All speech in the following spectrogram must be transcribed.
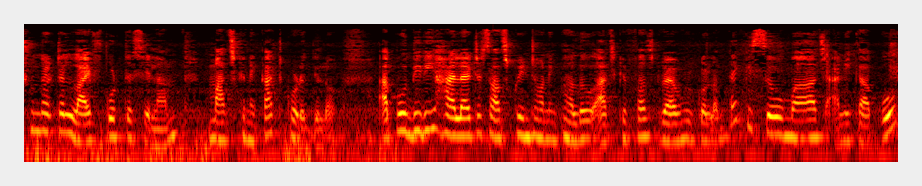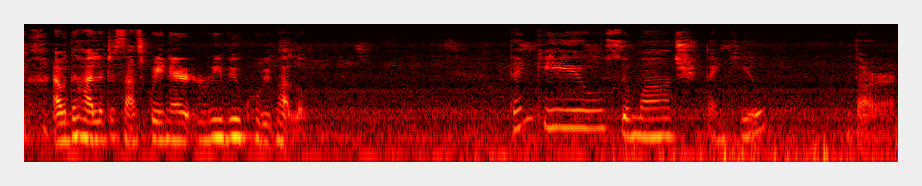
সুন্দর একটা লাইফ করতেছিলাম, মাঝখানে কাট করে দিল। আপু, দিদি হাইলাইটার সানস্ক্রিনটা অনেক ভালো, আজকে ফার্স্ট ব্যবহার করলাম। Thank you so much Anika আপু। আমাদের হাইলাইটার সানস্ক্রিনের রিভিউ খুবই ভালো। Thank you so much thank you দাঁড়ান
